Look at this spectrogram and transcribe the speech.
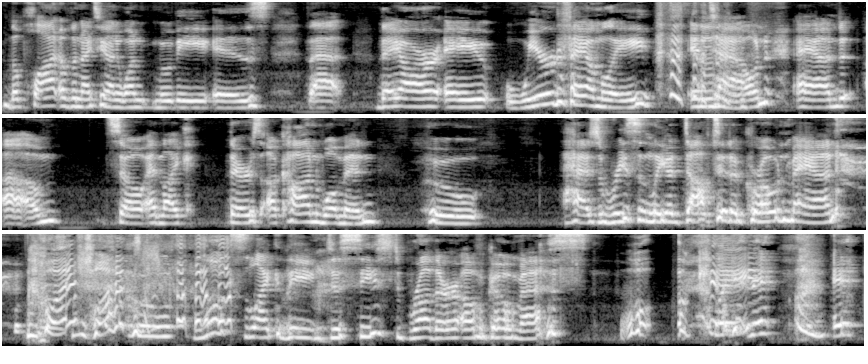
the plot of the 1991 movie is that they are a weird family in town and um so and like there's a con woman who has recently adopted a grown man what? What? who looks like the deceased brother of Gomez. Well, Like okay. it, it, it,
